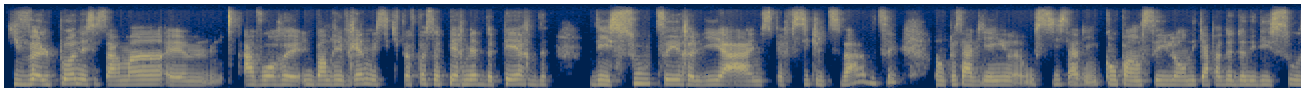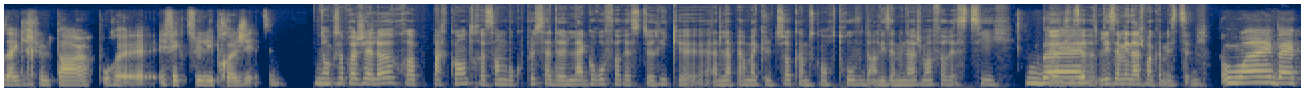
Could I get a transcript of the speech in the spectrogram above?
qu'ils veulent pas nécessairement euh, avoir une bande riveraine, mais c'est qu'ils peuvent pas se permettre de perdre des sous reliés à une superficie cultivable. Donc là, ça vient euh, aussi, ça vient compenser. Là, on est capable de donner des sous aux agriculteurs pour euh, effectuer les projets. Donc, ce projet-là, par contre, ressemble beaucoup plus à de l'agroforesterie qu'à de la permaculture, comme ce qu'on retrouve dans les aménagements forestiers. Euh, ben, les aménagements comestibles. Oui, ben,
